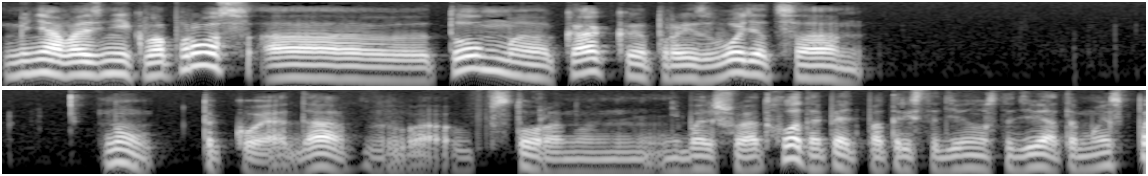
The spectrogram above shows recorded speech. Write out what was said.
у меня возник вопрос о том, как производятся, ну, такое, да, в, сторону небольшой отход, опять по 399 СП.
